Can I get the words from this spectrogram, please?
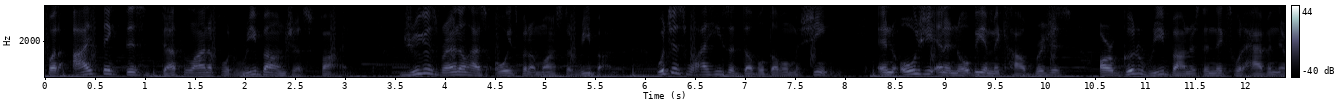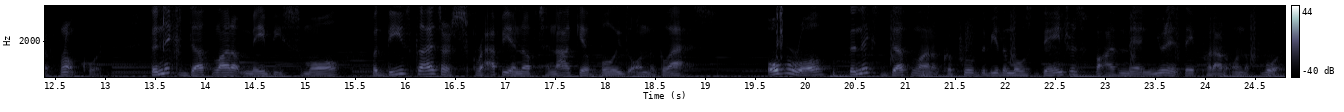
but I think this death lineup would rebound just fine. Julius Randle has always been a monster rebounder, which is why he's a double-double machine. And OG Anunoby and Mikal Bridges are good rebounders the Knicks would have in their front court. The Knicks death lineup may be small, but these guys are scrappy enough to not get bullied on the glass. Overall, the Knicks death lineup could prove to be the most dangerous 5-man unit they put out on the floor,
